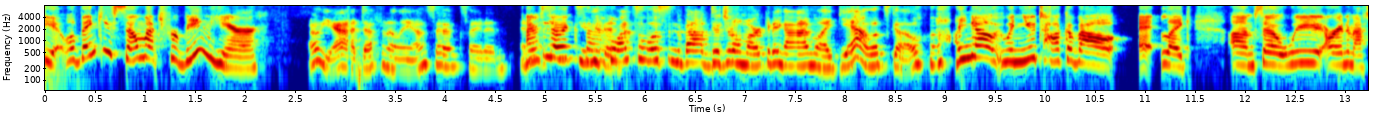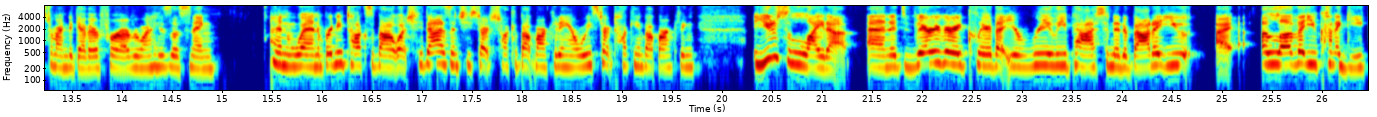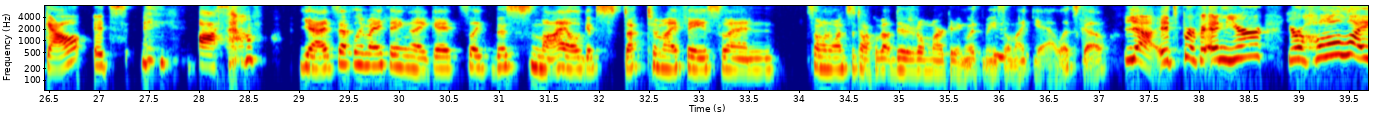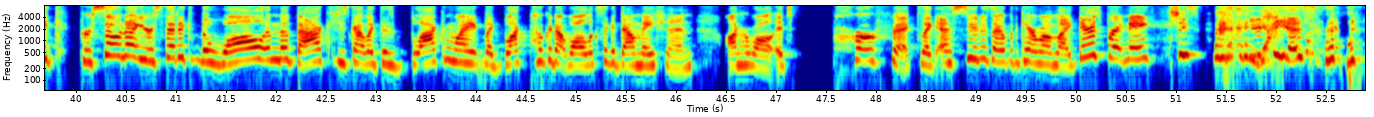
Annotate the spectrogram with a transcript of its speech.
Well, thank you so much for being here. Oh yeah, definitely. I'm so excited. I'm so excited. wants to listen about digital marketing? I'm like, yeah, let's go. I know when you talk about eh, like, um, so we are in a mastermind together for everyone who's listening. And when Brittany talks about what she does and she starts talking about marketing, or we start talking about marketing, you just light up, and it's very, very clear that you're really passionate about it. You, I, I love that you kind of geek out. It's awesome yeah, it's definitely my thing. Like it's like the smile gets stuck to my face when someone wants to talk about digital marketing with me. So I'm like, yeah, let's go. Yeah, it's perfect. And your your whole like persona, your aesthetic, the wall in the back, she's got like this black and white, like black polka dot wall, looks like a Dalmatian on her wall. It's perfect. Like as soon as I open the camera, I'm like, there's Brittany. She's here she is.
